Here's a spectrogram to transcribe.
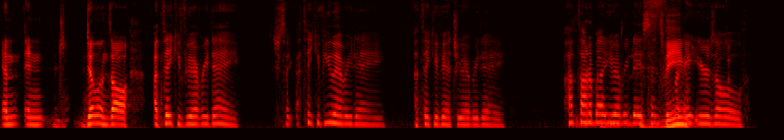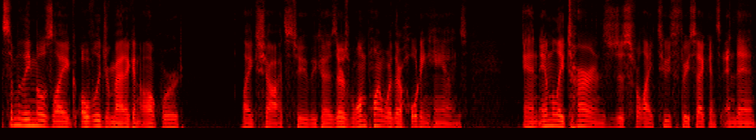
and and J- Dylan's all, "I think of you every day." She's like, "I think of you every day. I think of you every day. I thought about you every day since we were eight years old." some of the most like overly dramatic and awkward like shots too because there's one point where they're holding hands and Emily turns just for like two three seconds, and then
